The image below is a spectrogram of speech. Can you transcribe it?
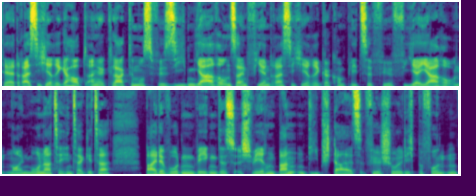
Der 30-jährige Hauptangeklagte muss für sieben Jahre und sein 34-jähriger Komplize für vier Jahre und neun Monate hinter Gitter. Beide wurden wegen des schweren Bandendiebstahls für schuldig befunden.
